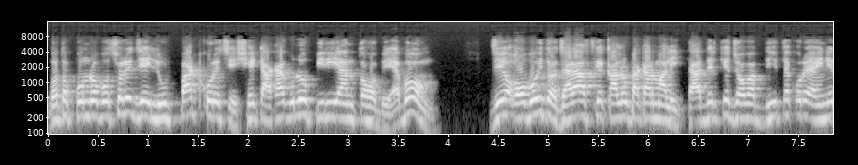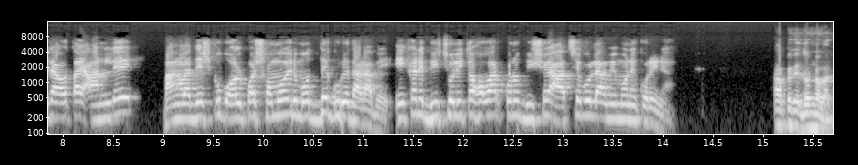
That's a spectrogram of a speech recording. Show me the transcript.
গত পনেরো বছরে যে লুটপাট করেছে, সেই টাকাগুলো ফিরিয়ে আনতে হবে এবং যে অবৈধ, যারা আজকে কালো টাকার মালিক, তাদেরকে জবাবদিহিতা করে আইনের আওতায় আনলে বাংলাদেশ খুব অল্প সময়ের মধ্যে ঘুরে দাঁড়াবে। এখানে বিচলিত হওয়ার কোনো বিষয় আছে বলে আমি মনে করি না। আপনাকে ধন্যবাদ।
